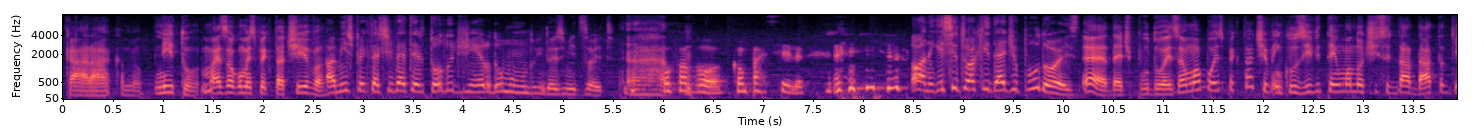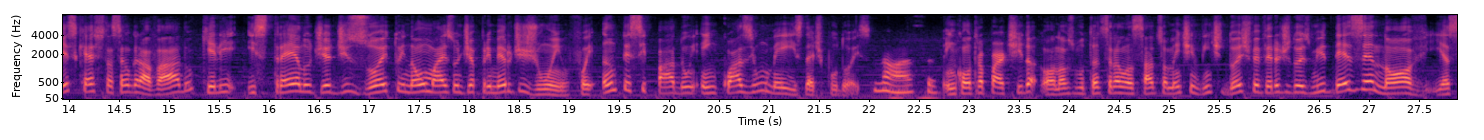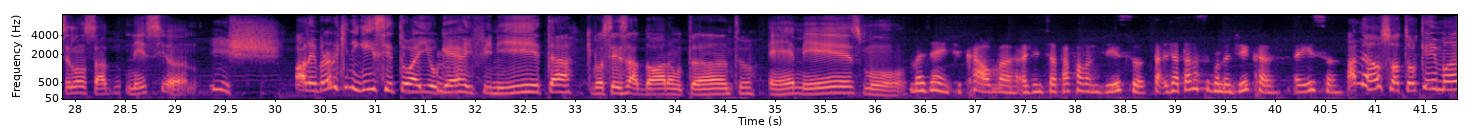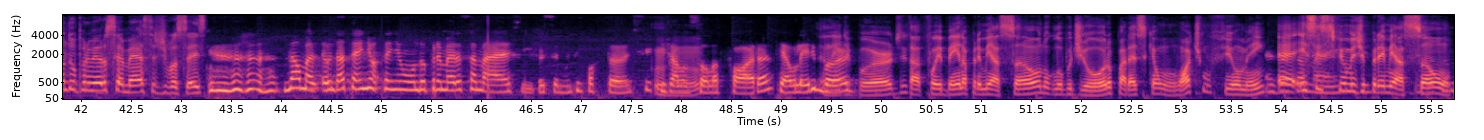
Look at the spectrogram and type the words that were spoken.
Caraca, meu. Nito, mais alguma expectativa? A minha expectativa é ter todo o dinheiro do mundo em 2018. Ah, Por favor, compartilha. Ó, ninguém citou aqui Deadpool 2. É, Deadpool 2 é uma boa expectativa. Inclusive, tem uma notícia da data que esse cast está sendo gravado, que ele estreia no dia 18 e não mais no dia 1 de junho. Foi antecipado em quase um mês, Deadpool 2. Nossa. Em contrapartida, o Novos Mutantes será lançado somente em 22 de fevereiro de 2019. Ia ser lançado nesse ano. Ixi. much. Ó, lembrando que ninguém citou aí o Guerra Infinita, que vocês adoram tanto. É mesmo. Mas, gente, calma. A gente já tá falando disso? Tá- já tá na segunda dica? É isso? Ah, não, só tô queimando o primeiro semestre de vocês. Não, mas eu ainda tenho, tenho um do primeiro semestre, que vai ser muito importante, que já Uhum. lançou lá fora, que é o Lady É Lady Bird. Bird tá- foi bem na premiação no Globo de Ouro. Parece que é um ótimo filme, hein? É, esses Exatamente. filmes de premiação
